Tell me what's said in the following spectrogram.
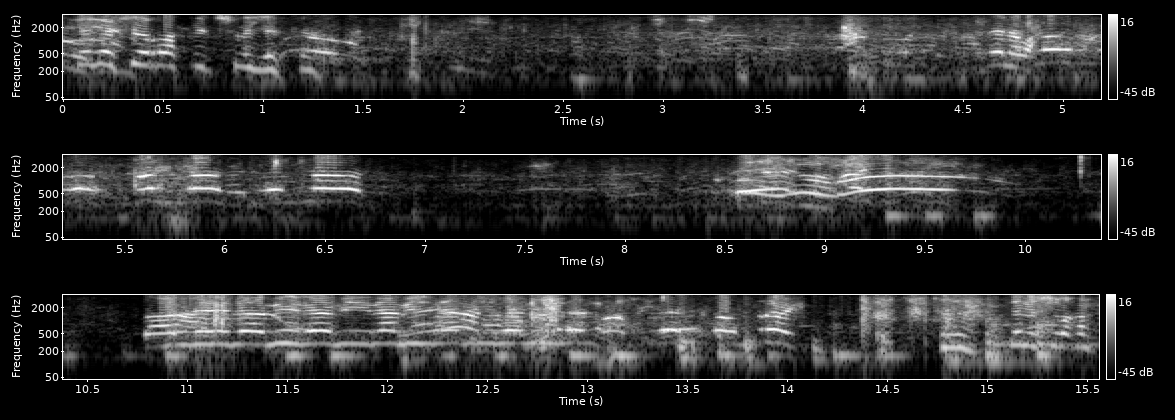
استنى شو رافيد شوية. استنى صلينا آمين آمين آمين آمين آمين استنى شو رقم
